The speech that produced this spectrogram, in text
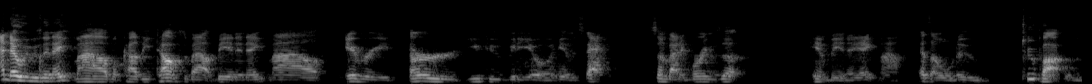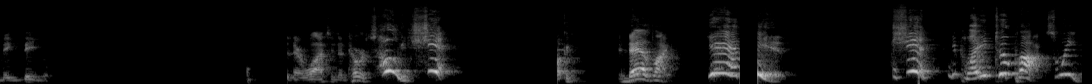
I know he was in Eight Mile because he talks about being in Eight Mile every third YouTube video of him and Stack. Somebody brings up him being in Eight Mile. That's old news. Tupac was a big deal. And they're watching the torch. Holy shit! And Dad's like, yeah, it is. Shit, you played Tupac. Sweet.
